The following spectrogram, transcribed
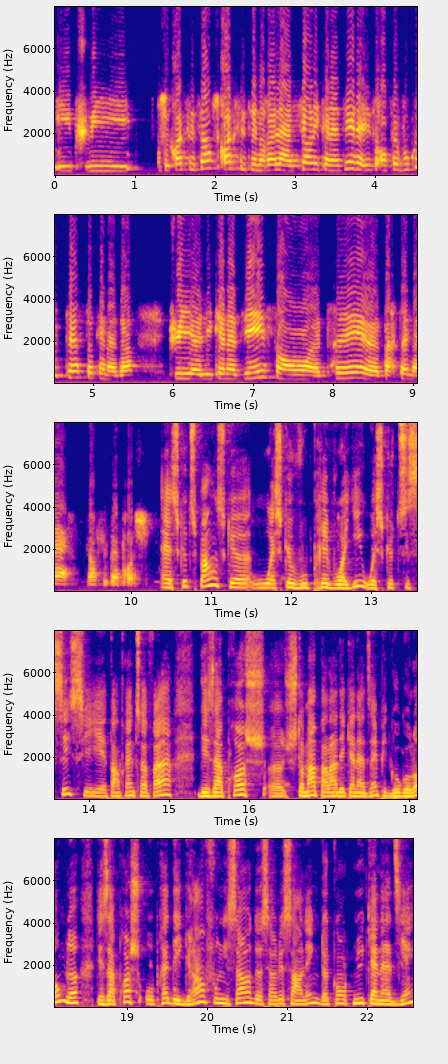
Et puis, je crois que c'est ça. Je crois que c'est une relation. Les Canadiens, on fait beaucoup de tests au Canada. Puis euh, les Canadiens sont très partenaires dans cette approche. Est-ce que tu penses que, ou est-ce que vous prévoyez, ou est-ce que tu sais s'il est en train de se faire des approches, euh, justement parlant des Canadiens puis de Google Home, là, des approches auprès des grands fournisseurs de services en ligne de contenu canadien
